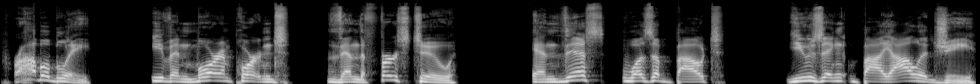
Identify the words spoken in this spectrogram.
probably even more important than the first two. And this was about using biology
